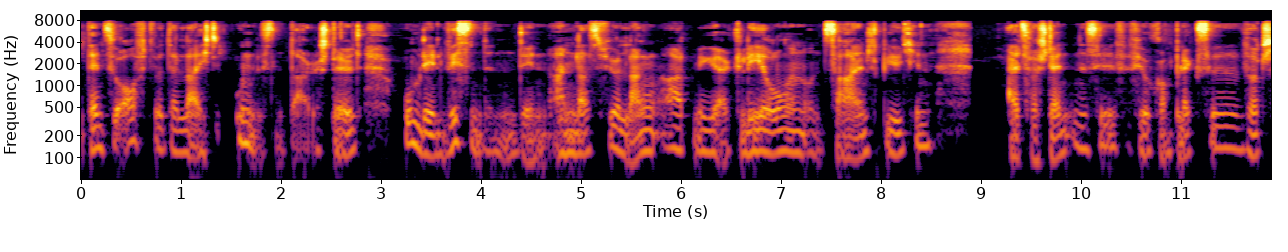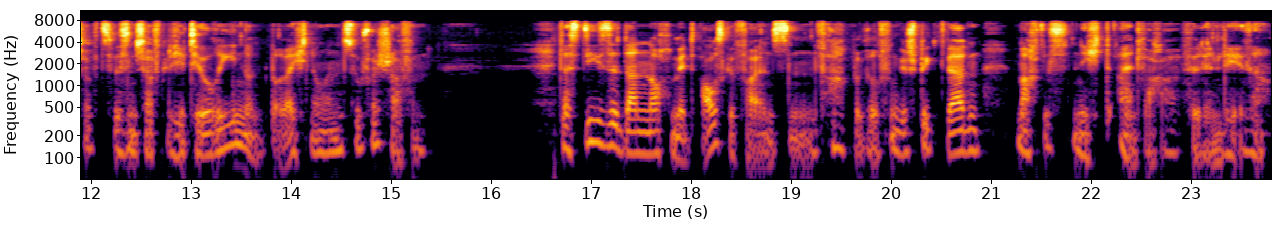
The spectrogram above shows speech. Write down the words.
Denn zu oft wird er leicht unwissend dargestellt, um den Wissenden den Anlass für langatmige Erklärungen und Zahlenspielchen als Verständnishilfe für komplexe wirtschaftswissenschaftliche Theorien und Berechnungen zu verschaffen. Dass diese dann noch mit ausgefallensten Fachbegriffen gespickt werden, macht es nicht einfacher für den Leser.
